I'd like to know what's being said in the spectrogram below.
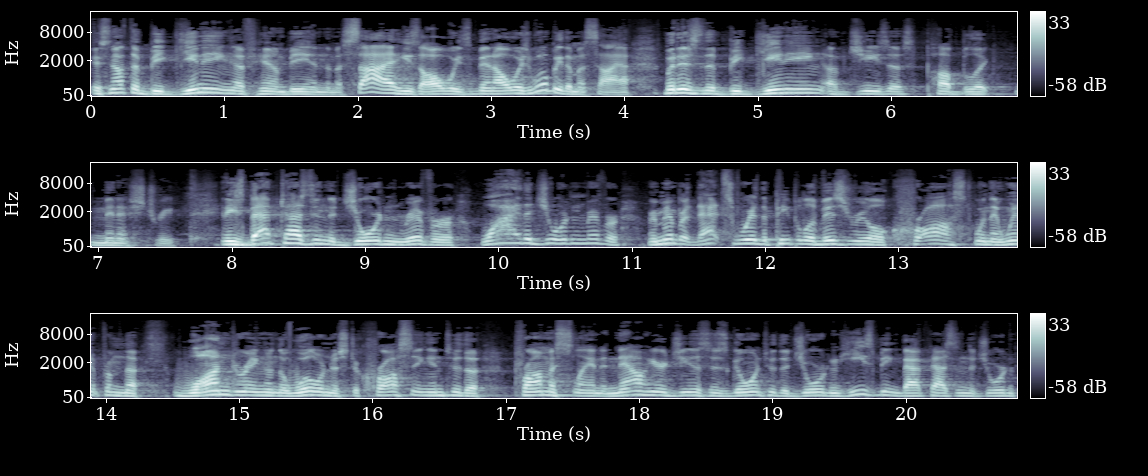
It's not the beginning of him being the Messiah. He's always been, always will be the Messiah, but is the beginning of Jesus' public ministry. And he's baptized in the Jordan River. Why the Jordan River? Remember, that's where the people of Israel crossed when they went from the wandering in the wilderness to crossing into the promised land. And now here Jesus is going to the Jordan. He's being baptized in the Jordan.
